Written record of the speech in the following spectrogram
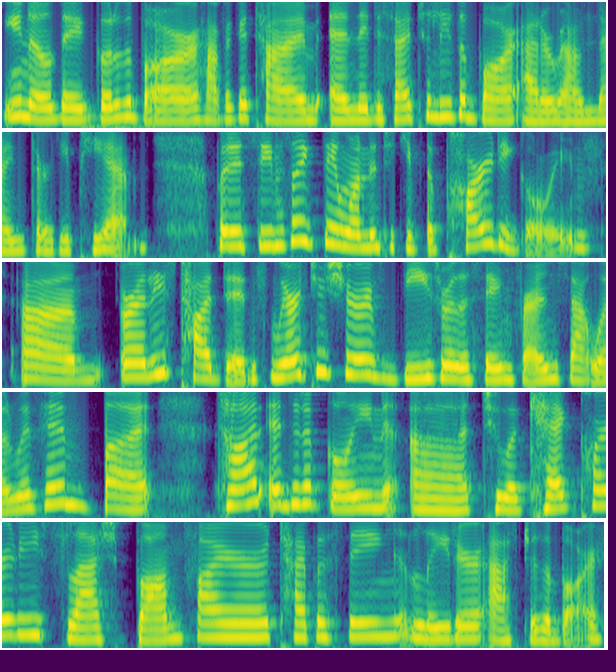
you know, they go to the bar, have a good time, and they decide to leave the bar at around 9:30 p.m. But it seems like they wanted to keep the party going. Um, or at least Todd did. We aren't too sure if these were the same friends that went with him, but Todd ended up going uh to a keg party slash bonfire type of thing later after the bar.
